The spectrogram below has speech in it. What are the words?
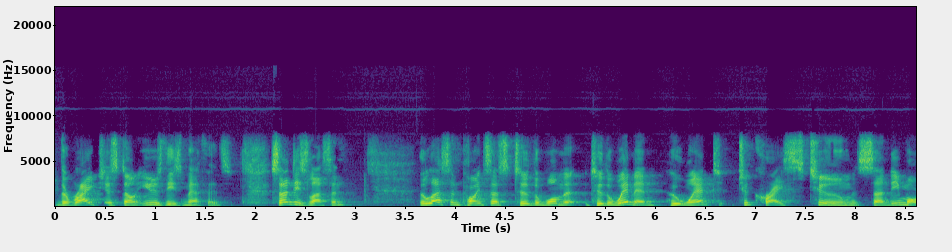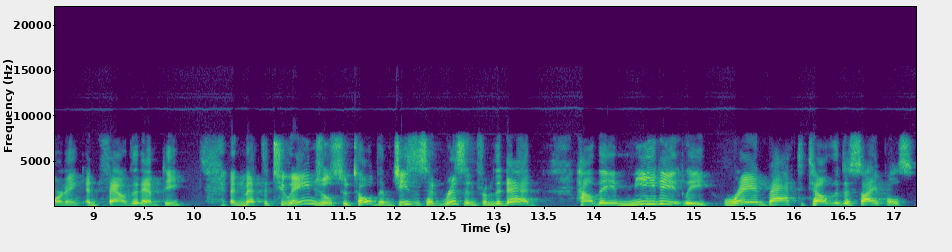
The righteous don't use these methods. Sunday's lesson the lesson points us to the woman to the women who went to Christ's tomb Sunday morning and found it empty and met the two angels who told them Jesus had risen from the dead. How they immediately ran back to tell the disciples,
